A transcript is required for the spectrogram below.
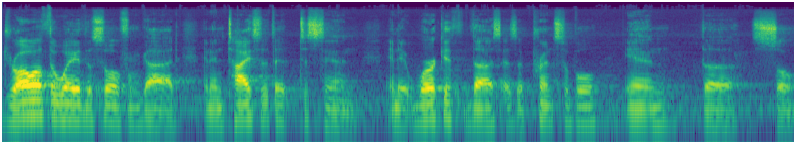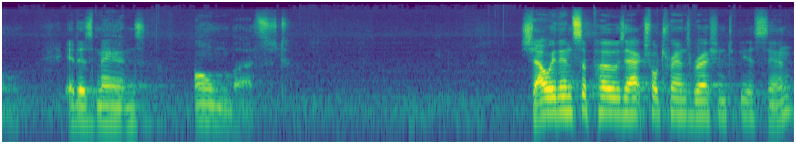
draweth away the soul from God, and enticeth it to sin, and it worketh thus as a principle in the soul. It is man's own lust. Shall we then suppose actual transgression to be a sin?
